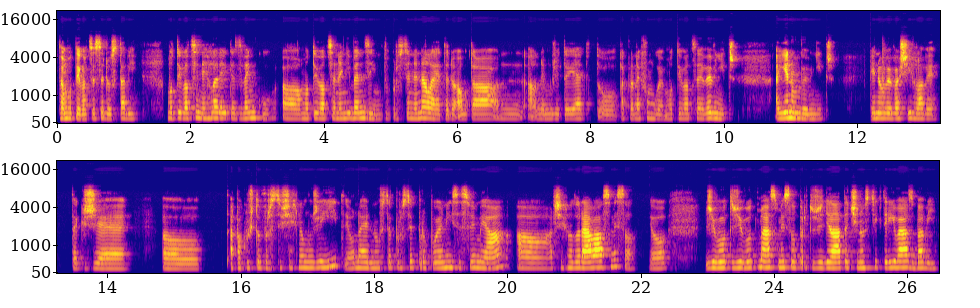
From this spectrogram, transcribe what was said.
ta motivace se dostaví. Motivaci nehledejte zvenku. Motivace není benzín, to prostě nenalejete do auta a nemůžete jet, to takhle nefunguje. Motivace je vevnitř a jenom vevnitř, jenom ve vaší hlavě. Takže a pak už to prostě všechno může jít, jo, najednou jste prostě propojený se svým já a všechno to dává smysl, jo. Život, život má smysl, protože děláte činnosti, které vás baví.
